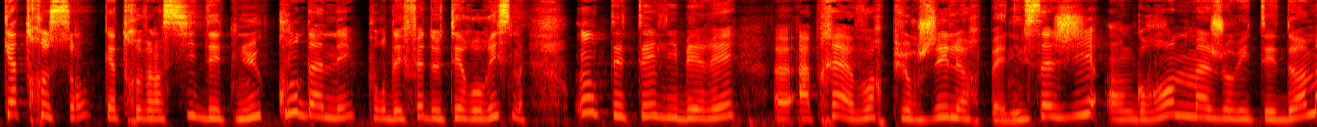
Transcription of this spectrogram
486 détenus condamnés pour des faits de terrorisme ont été libérés euh, après avoir purgé leur peine. Il s'agit en grande majorité d'hommes.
